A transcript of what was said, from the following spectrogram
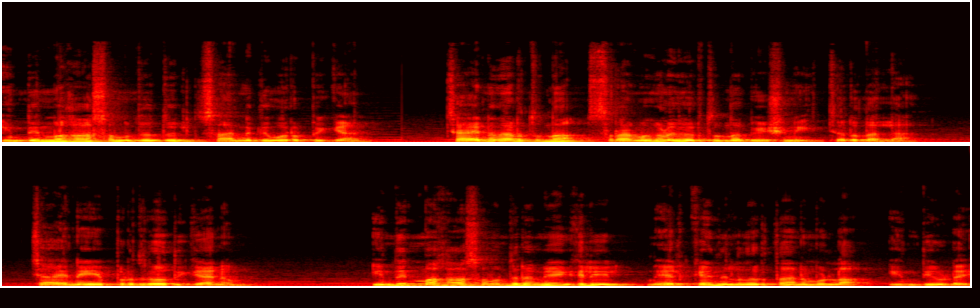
ഇന്ത്യൻ മഹാസമുദ്രത്തിൽ സാന്നിധ്യം ഉറപ്പിക്കാൻ ചൈന നടത്തുന്ന ശ്രമങ്ങൾ ഉയർത്തുന്ന ഭീഷണി ചെറുതല്ല. ചൈനയെ പ്രതിരോധിക്കാനും ഇന്ത്യൻ മഹാസമുദ്ര മേഖലയിൽ മേൽക്കൈ നിലനിർത്താനുമുള്ള ഇന്ത്യയുടെ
